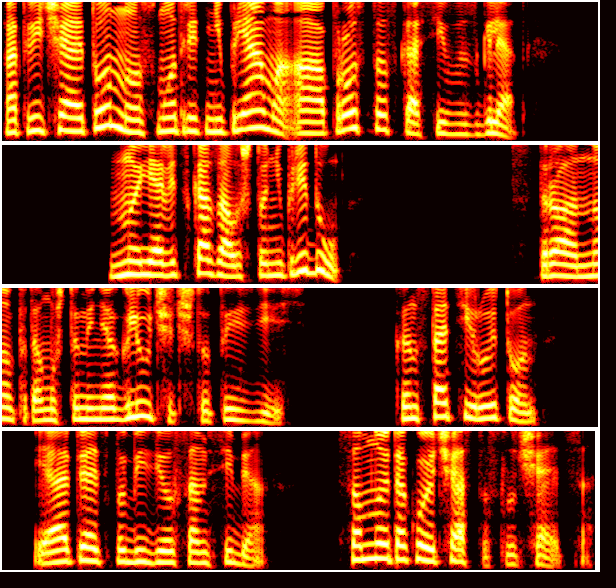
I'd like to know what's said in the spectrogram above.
Отвечает он, но смотрит не прямо, а просто скосив взгляд. Но я ведь сказал, что не приду. Странно, потому что меня глючит, что ты здесь. Констатирует он. Я опять победил сам себя. Со мной такое часто случается.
